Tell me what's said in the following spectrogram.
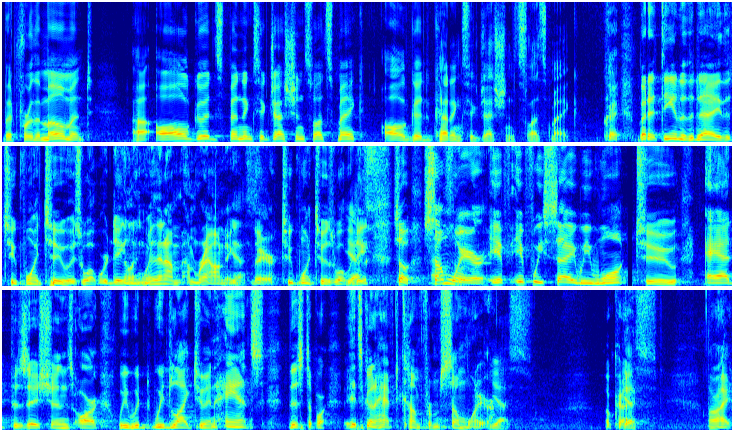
But for the moment, uh, all good spending suggestions let's make, all good cutting suggestions let's make. Okay, but at the end of the day, the 2.2 is what we're dealing with, and I'm, I'm rounding Yes. there. 2.2 is what we're dealing. Yes. So somewhere, if, if we say we want to add positions, or we would, we'd like to enhance this department, it's going to have to come from somewhere. Yes. Okay. Yes. All right.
